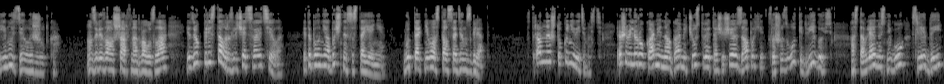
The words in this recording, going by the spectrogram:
и ему сделалось жутко. Он завязал шарф на два узла и вдруг перестал различать свое тело. Это было необычное состояние, будто от него остался один взгляд. Странная штука невидимость. Я шевелю руками и ногами, чувствую это, ощущаю запахи, слышу звуки, двигаюсь — оставляю на снегу следы,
